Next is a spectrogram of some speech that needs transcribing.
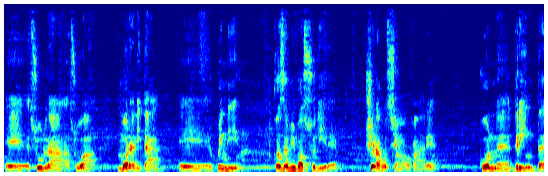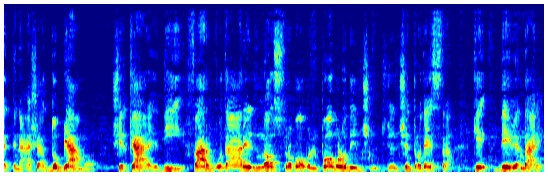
eh, sulla sua moralità eh, quindi cosa vi posso dire? Ce la possiamo fare con grinta e tenacia. Dobbiamo cercare di far votare il nostro popolo, il popolo del, del centrodestra che deve andare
